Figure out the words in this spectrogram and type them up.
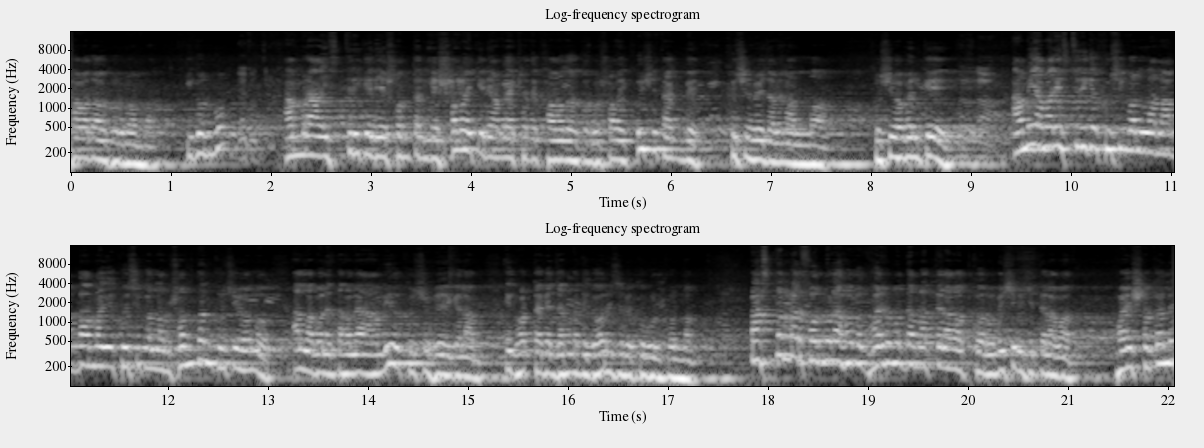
খাওয়া দাওয়া করব আমরা। কি করব? আমরা স্ত্রীকে নিয়ে সন্তানকে সবাইকে নিয়ে আমরা একসাথে খাওয়া দাওয়া করব। সবাই খুশি থাকবে খুশি হয়ে যাবেন আল্লাহ। খুশি হবেন কে? আমি আমার স্ত্রীকে খুশি করলাম আব্বা আমাকে খুশি করলাম সন্তান খুশি হলো। আল্লাহ বলেন তাহলে আমিও খুশি হয়ে গেলাম। এই ঘরটাকে জান্নাতি ঘর হিসেবে কবুল করলাম। পাঁচ নম্বর ফর্মুলা হলো ঘরের মধ্যে আমরা তেলাওয়াত করব বেশি বেশি তেলাওয়াত। হয় সকালে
